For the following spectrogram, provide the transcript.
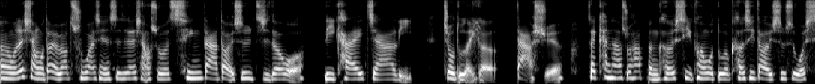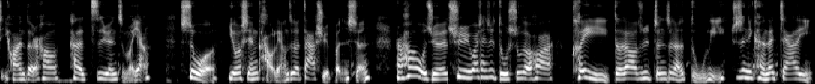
嗯，我在想我到底要不要出外县市，是在想说清大到底是不是值得我离开家里就读的一个大学，在看他说他本科系，可能我读的科系到底是不是我喜欢的，然后他的资源怎么样，是我优先考量这个大学本身。然后我觉得去外县市读书的话，可以得到就是真正的独立，就是你可能在家里。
